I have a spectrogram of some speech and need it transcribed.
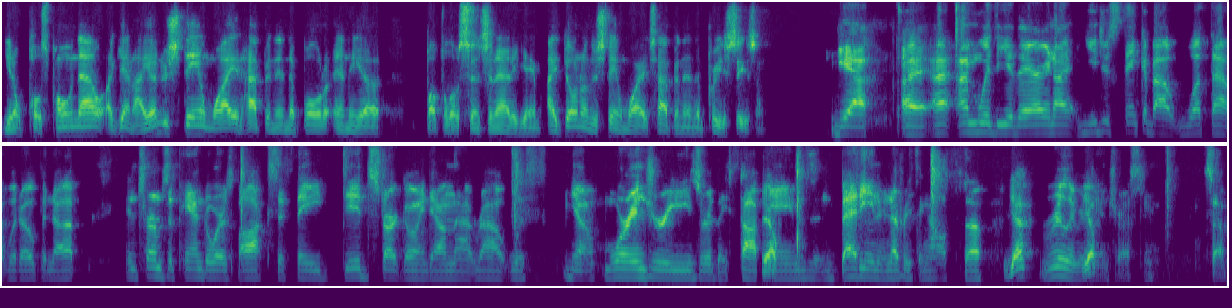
you know, postponed now? Again, I understand why it happened in the Bol- in the uh, Buffalo Cincinnati game. I don't understand why it's happened in the preseason. Yeah, I, I I'm with you there, and I you just think about what that would open up in terms of Pandora's box if they did start going down that route with you know more injuries or they stop Yep. games and betting and everything else. So Yeah. really, really Yep. interesting. So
